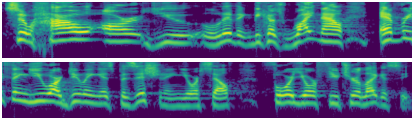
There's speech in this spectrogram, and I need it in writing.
So, how are you living? Because right now, everything you are doing is positioning yourself for your future legacy.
